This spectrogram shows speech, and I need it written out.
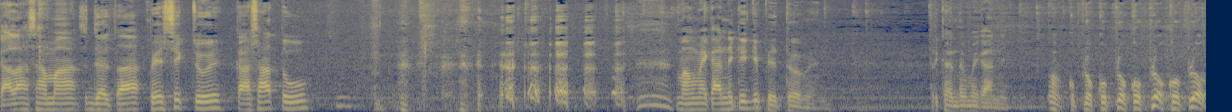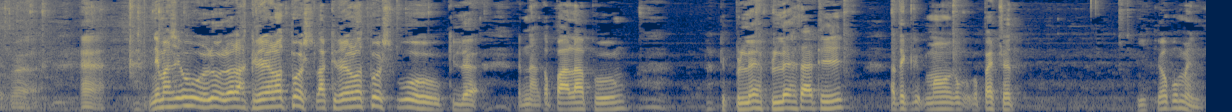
kalah sama senjata basic cuy, K1 Mang mekanik ini beda men, tergantung mekanik. Oh, goblok, goblok, goblok, goblok. Nah, nah. Ini masih, uh, lo, lo lagi reload bos, lagi reload bos. Wow, gila, kena kepala bung, dibelah-belah tadi Ati mau kepejat. Iki apa men?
